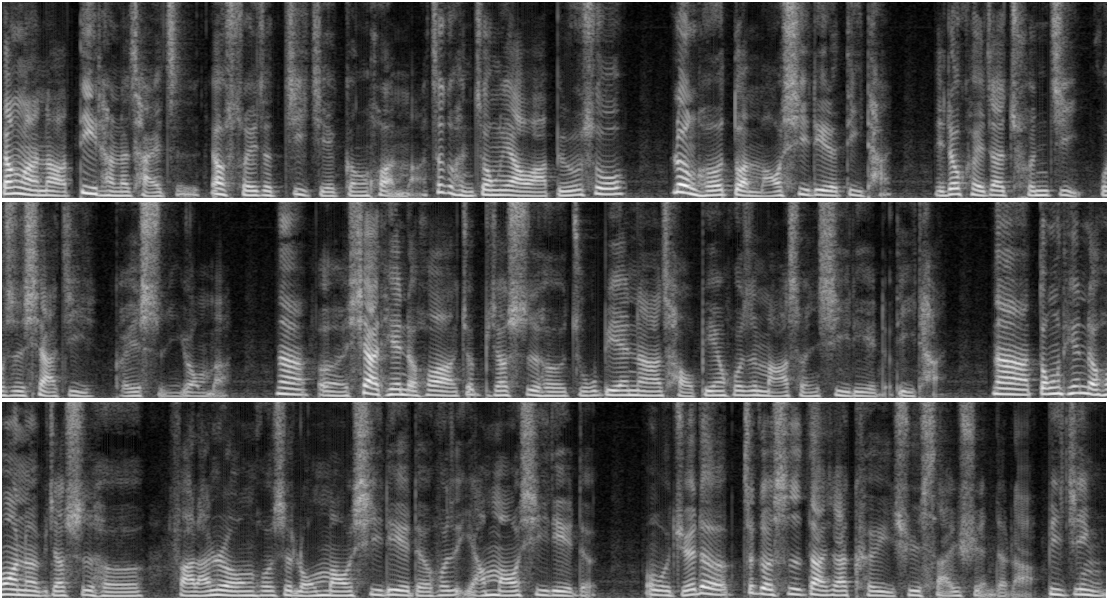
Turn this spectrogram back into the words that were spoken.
当然了，地毯的材质要随着季节更换嘛，这个很重要啊。比如说，任何短毛系列的地毯。你都可以在春季或是夏季可以使用嘛？那呃夏天的话就比较适合竹编啊、草编或是麻绳系列的地毯。那冬天的话呢，比较适合法兰绒或是绒毛系列的，或是羊毛系列的。我觉得这个是大家可以去筛选的啦。毕竟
